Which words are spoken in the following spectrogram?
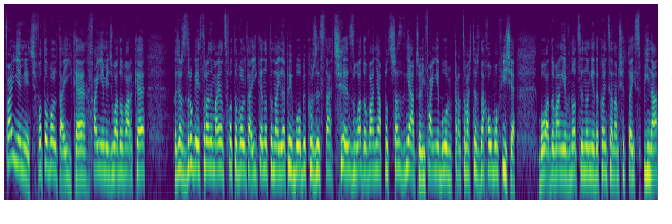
fajnie mieć fotowoltaikę, fajnie mieć ładowarkę, Chociaż z drugiej strony, mając fotowoltaikę, no to najlepiej byłoby korzystać e, z ładowania podczas dnia, czyli fajnie byłoby pracować też na home office, bo ładowanie w nocy no nie do końca nam się tutaj spina,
